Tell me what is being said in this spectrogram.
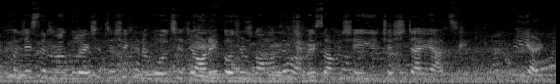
এখন যে সিনেমাগুলো এসেছে সেখানে বলছে যে অনেক ওজন কমাতে হবে সো আমি সেই চেষ্টায় আছি। এই আর কি।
